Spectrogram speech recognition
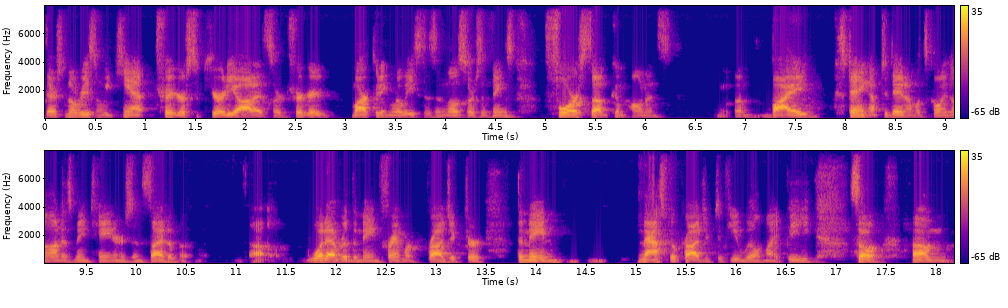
there's no reason we can't trigger security audits or trigger marketing releases and those sorts of things for subcomponents uh, by staying up to date on what's going on as maintainers inside of uh, whatever the main framework project or the main master project, if you will, might be. So um,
